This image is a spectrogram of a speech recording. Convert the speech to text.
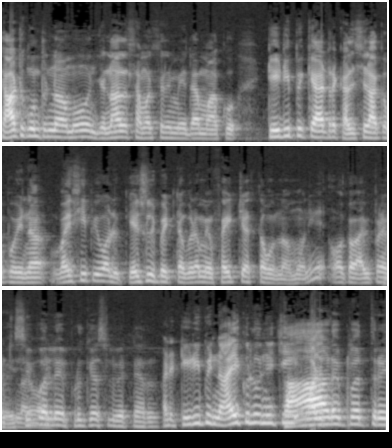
చాటుకుంటున్నాము. జనాల సమస్యల మీద మాకు టీడీపీ క్యాడర్ కలిసి రాకపోయినా వైసీపీ వాళ్ళు కేసులు పెట్టినా కూడా మేము ఫైట్ చేస్తూ ఉన్నాము అని ఒక అభిప్రాయం వాళ్ళు ఎప్పుడు కేసులు పెట్టినారు? అంటే టీడీపీ నాయకులు నుంచి తాడిపత్రి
